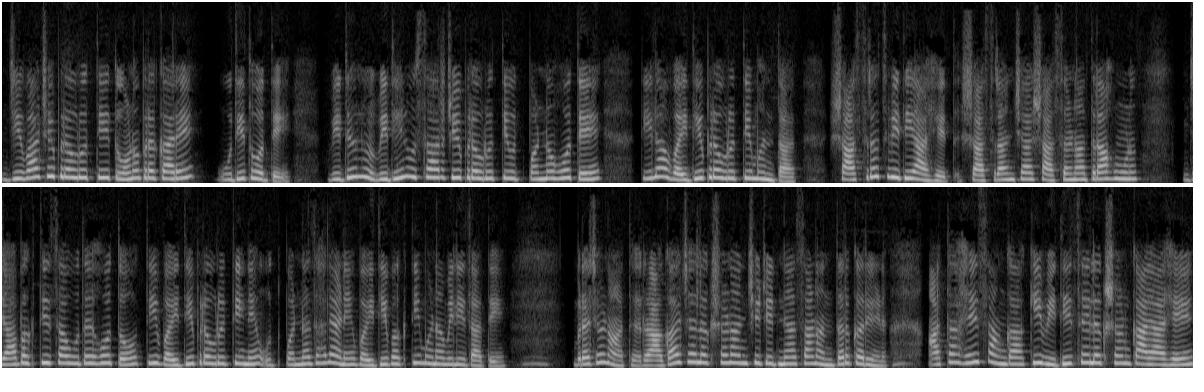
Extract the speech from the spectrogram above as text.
जीवाची प्रवृत्ती दोन प्रकारे उदित होते. विधी विधीनुसार जी प्रवृत्ती उत्पन्न होते तिला वैधी प्रवृत्ती म्हणतात. शास्त्रच विधी आहेत. शास्त्रांच्या शासनात राहून ज्या भक्तीचा उदय होतो ती वैधी प्रवृत्तीने उत्पन्न झाल्याने वैधी भक्ती म्हणविली जाते. ब्रजनाथ रागाच्या लक्षणांची जिज्ञासा नंतर करीन. आता हे सांगा की विधीचे लक्षण काय आहे?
